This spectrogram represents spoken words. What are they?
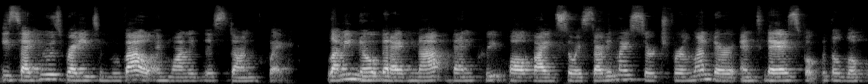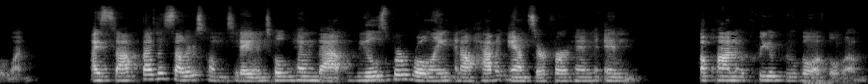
He said he was ready to move out and wanted this done quick. Let me note that I have not been pre qualified, so I started my search for a lender and today I spoke with a local one. I stopped by the seller's home today and told him that wheels were rolling and I'll have an answer for him in upon a pre-approval of the loan.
